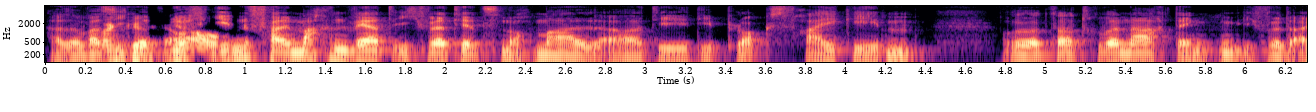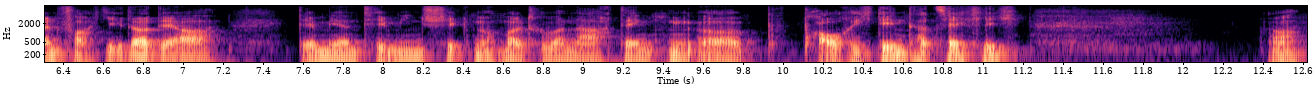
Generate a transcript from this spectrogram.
Also was Danke, ich jetzt auf jeden Fall machen werde, ich werde jetzt nochmal äh, die, die Blogs freigeben oder darüber nachdenken. Ich würde einfach jeder, der, der mir einen Termin schickt, nochmal drüber nachdenken, äh, brauche ich den tatsächlich? Ja,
